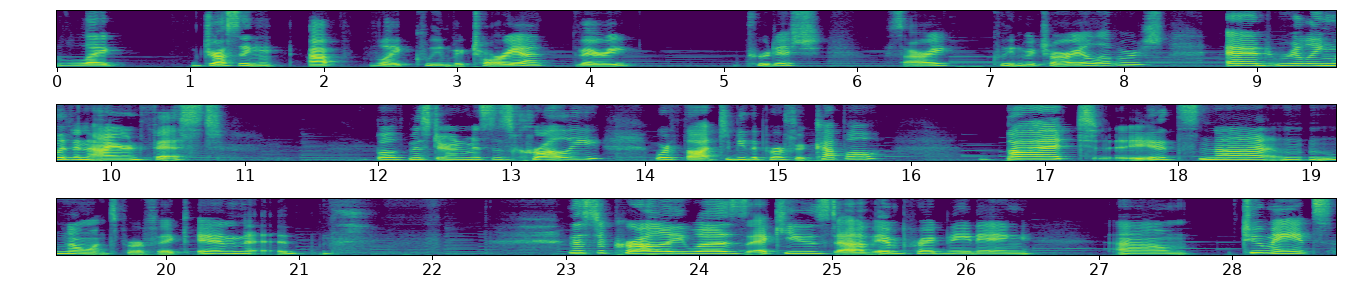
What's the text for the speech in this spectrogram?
like dressing up like Queen Victoria, very prudish. Sorry, Queen Victoria lovers and ruling with an iron fist. Both Mr. and Mrs. Crawley were thought to be the perfect couple, but it's not, no one's perfect. And Mr. Crawley was accused of impregnating um, two maids.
